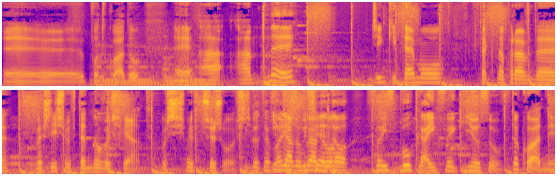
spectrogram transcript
e, podkładu. E, a, a my dzięki temu tak naprawdę weszliśmy w ten nowy świat, weszliśmy w przyszłość. I Przygotowaliśmy gadu, się gadu, do Facebooka i fake newsów. Dokładnie.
